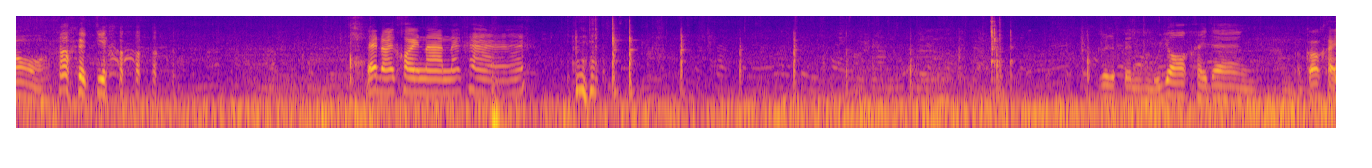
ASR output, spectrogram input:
ว ข้าวไข่เจียว ได้น้อยคอยนานนะคะ ก็จะเป็นหมูยอไข่แดง แล้วก็ไข่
